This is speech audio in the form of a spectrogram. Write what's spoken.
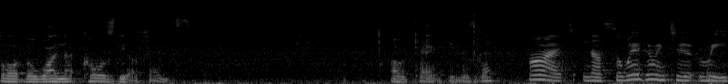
for the one that caused the offense. Okay, Elizabeth. All right. Now, so we're going to read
